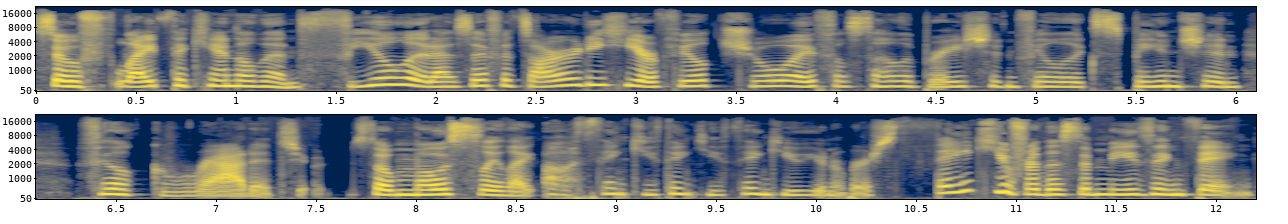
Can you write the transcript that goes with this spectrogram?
So f- light the candle, then feel it as if it's already here. Feel joy, feel celebration, feel expansion, feel gratitude. So mostly like, oh, thank you, thank you, thank you, universe. Thank you for this amazing thing.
